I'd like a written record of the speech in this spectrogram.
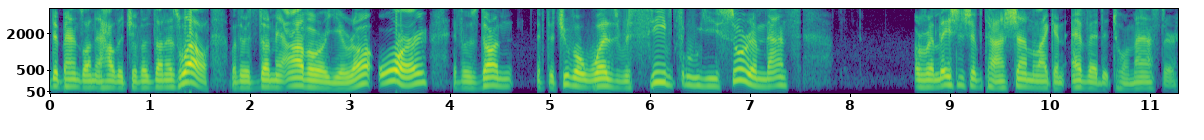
depends on how the tshuva is done as well, whether it's done me'ava or yira, or if it was done, if the tshuva was received through yisurim, that's a relationship to Hashem like an eved to a master.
